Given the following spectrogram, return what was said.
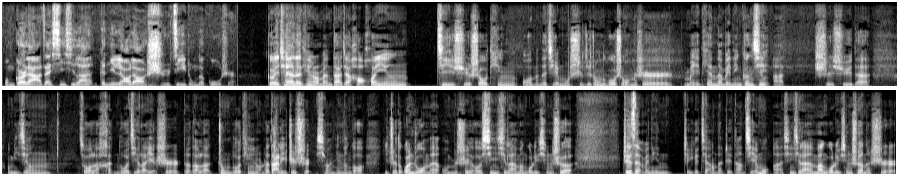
我们哥俩在新西兰跟您聊聊《史记》中的故事。各位亲爱的听友们，大家好，欢迎继续收听我们的节目《史记》中的故事。我们是每天呢为您更新啊，持续的，我们已经做了很多集了，也是得到了众多听友的大力支持。希望您能够一直的关注我们。我们是由新西兰万国旅行社 Jason 为您这个讲的这档节目啊。新西兰万国旅行社呢是。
